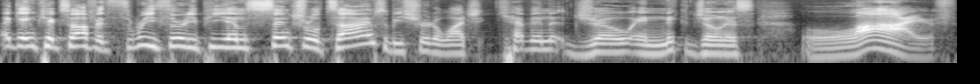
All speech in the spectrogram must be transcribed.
A game kicks off at 3:30 p.m. Central Time, so be sure to watch Kevin, Joe, and Nick Jonas live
